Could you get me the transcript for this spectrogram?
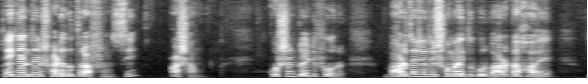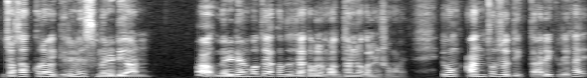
তো এখান থেকে সঠিক উত্তর option C Assam. Question twenty four ভারতে যদি সময় দুপুর বারোটা হয়, যথাক্রমে গ্রিনিস মেরিডিয়ান মেরিডিয়ান বলতে এক যাকে বলে মধ্যাহ্নকালীন সময় এবং আন্তর্জাতিক তারিখ রেখায়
